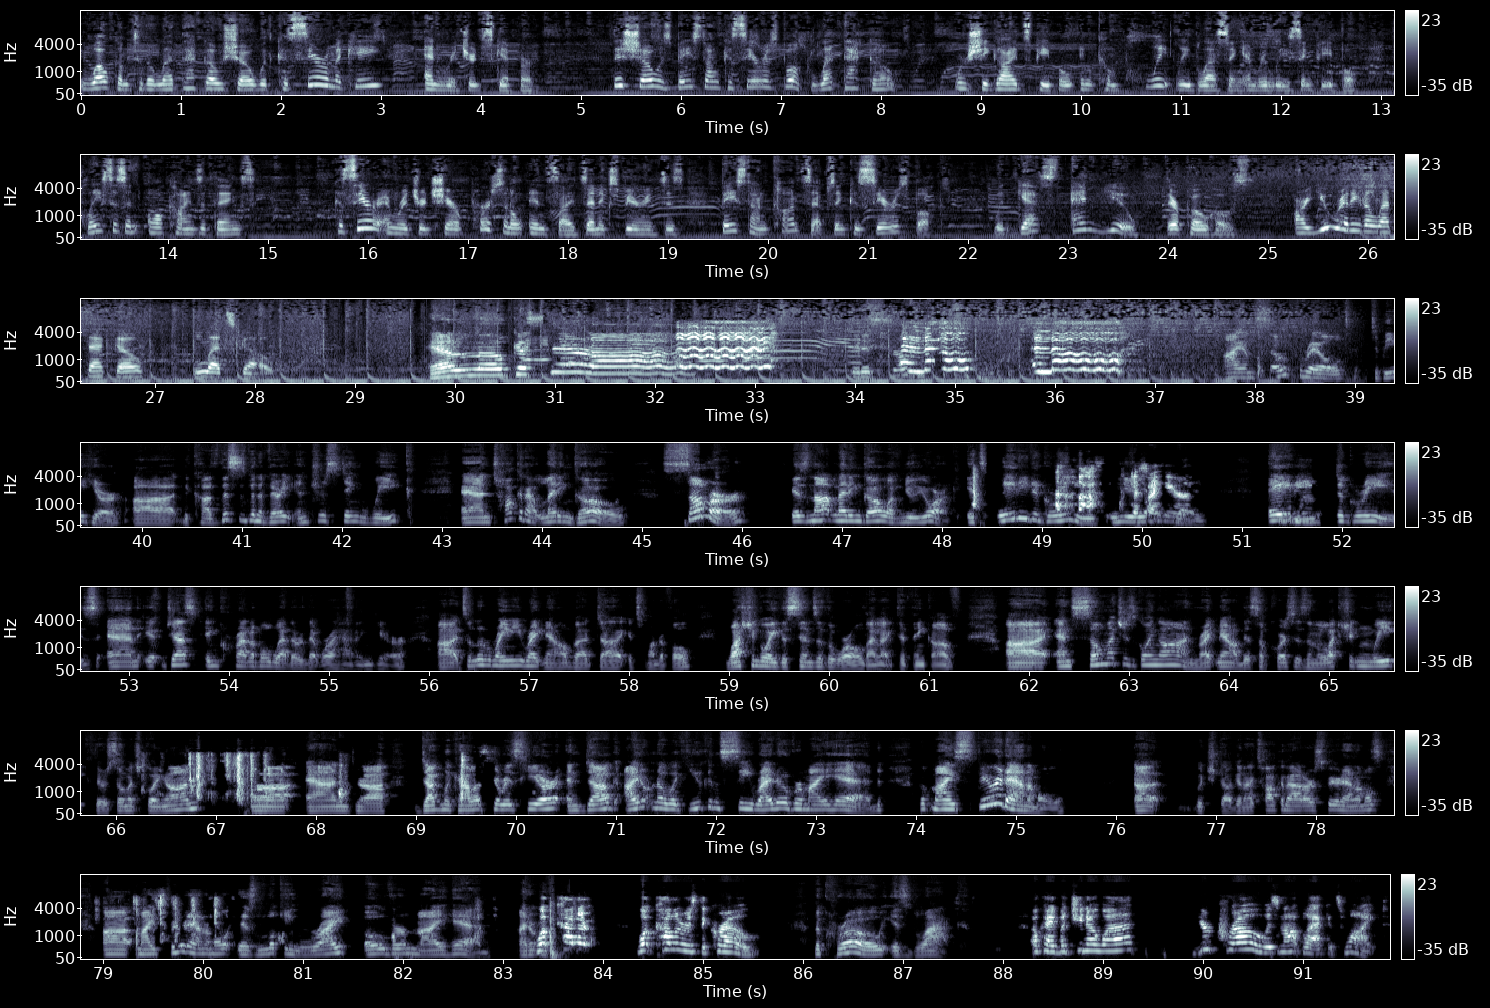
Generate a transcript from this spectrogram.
Welcome to the Let That Go show with Kassira McKee and Richard Skipper. This show is based on Kassira's book, Let That Go, where she guides people in completely blessing and releasing people, places, and all kinds of things. Kassira and Richard share personal insights and experiences based on concepts in Kassira's book with guests and you, their co hosts. Are you ready to let that go? Let's go. Hello, Kassira. Hi. It is so Hello. Hello. I am so thrilled to be here uh, because this has been a very interesting week. And talk about letting go. Summer is not letting go of New York. It's 80 degrees in New Yes, York. I hear. today. 80 Mhm. degrees and it just incredible weather that we're having here. Uh, it's a little rainy right now, but uh, it's wonderful. Washing away the sins of the world, I like to think of. Uh, and so much is going on right now. This, of course, is an election week. There's so much going on. Uh, and uh, Doug McAllister is here. And Doug, I don't know if you can see right over my head, but my spirit animal, uh, which Doug and I talk about our spirit animals, uh, my spirit animal is looking right over my head. I don't What know. color? What color is the crow? The crow is black. Okay, but you know what? Your crow is not black; it's white.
